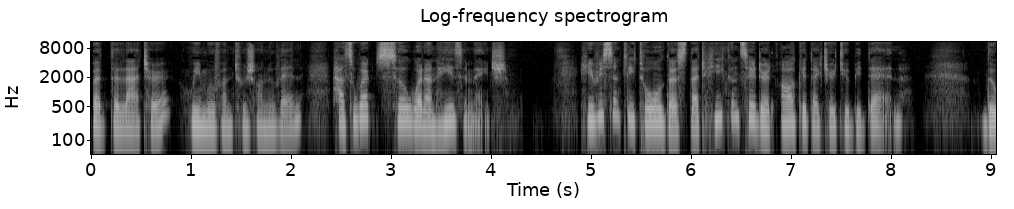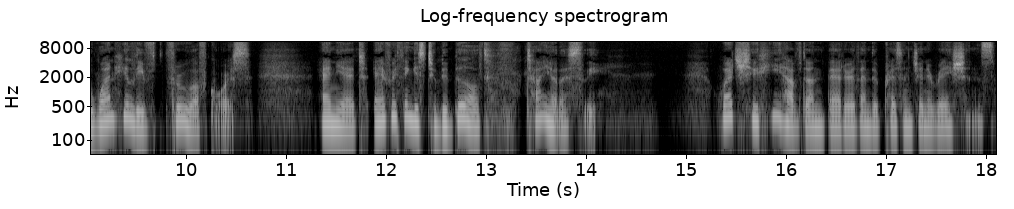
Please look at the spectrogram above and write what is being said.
But the latter, we move on to Jean Nouvel, has worked so well on his image. He recently told us that he considered architecture to be dead. The one he lived through, of course. And yet, everything is to be built tirelessly. What should he have done better than the present generations?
